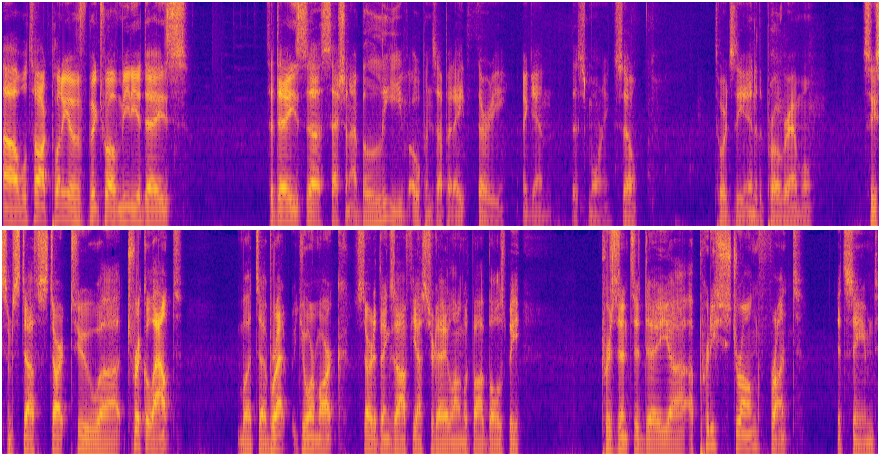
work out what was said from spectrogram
Uh, we'll talk plenty of Big 12 media days. Today's uh, session, I believe, opens up at 8:30 again this morning. So towards the end of the program, we'll see some stuff start to uh, trickle out. But uh, Brett Yormark started things off yesterday, along with Bob Bowlesby. Presented a uh, a pretty strong front, it seemed,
